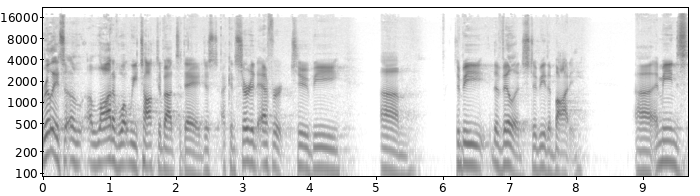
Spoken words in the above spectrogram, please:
really, it's a, a, lot of what we talked about today. Just a concerted effort to be, um, to be the village, to be the body. Uh, it means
